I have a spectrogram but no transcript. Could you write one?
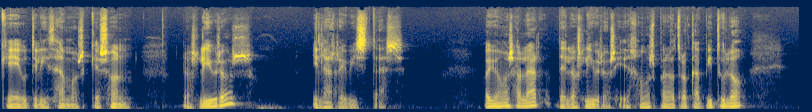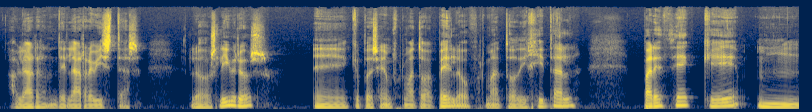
que utilizamos, que son los libros y las revistas. Hoy vamos a hablar de los libros y dejamos para otro capítulo hablar de las revistas. Los libros eh, que puede ser en formato papel o formato digital, parece que mm,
